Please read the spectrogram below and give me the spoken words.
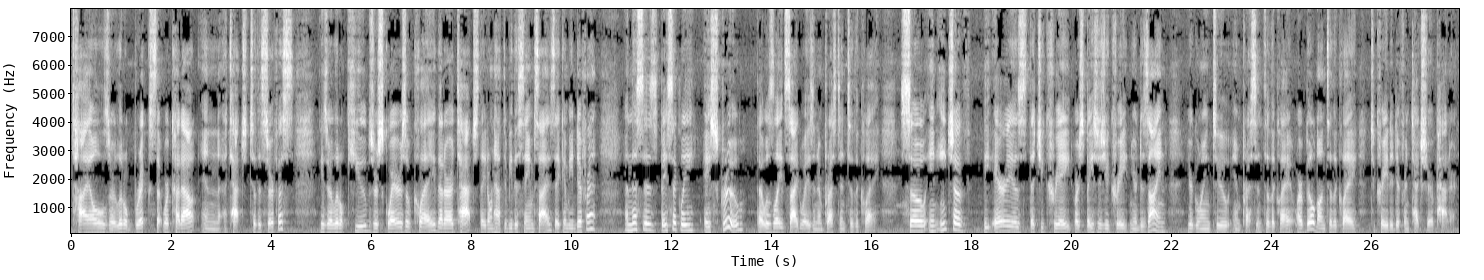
tiles or little bricks that were cut out and attached to the surface. These are little cubes or squares of clay that are attached. They don't have to be the same size, they can be different. And this is basically a screw that was laid sideways and impressed into the clay. So in each of the areas that you create or spaces you create in your design, you're going to impress into the clay or build onto the clay to create a different texture or pattern.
